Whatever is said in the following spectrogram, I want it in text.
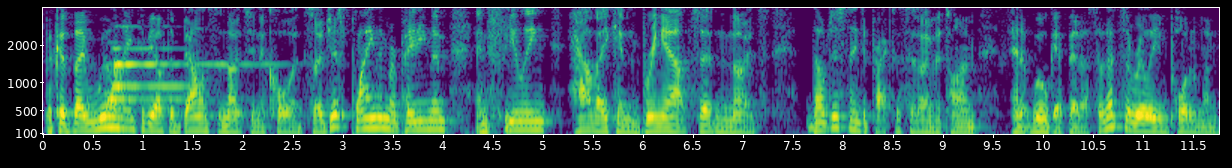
because they will need to be able to balance the notes in a chord. So just playing them, repeating them, and feeling how they can bring out certain notes, they'll just need to practice it over time and it will get better. So that's a really important one.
